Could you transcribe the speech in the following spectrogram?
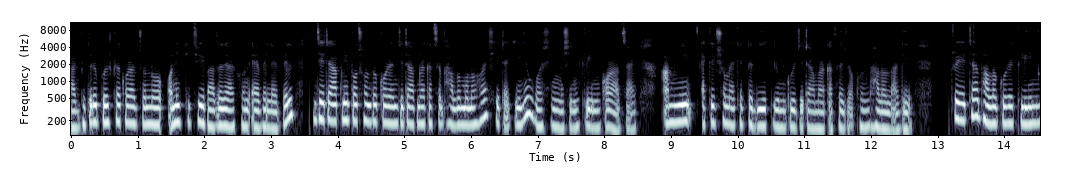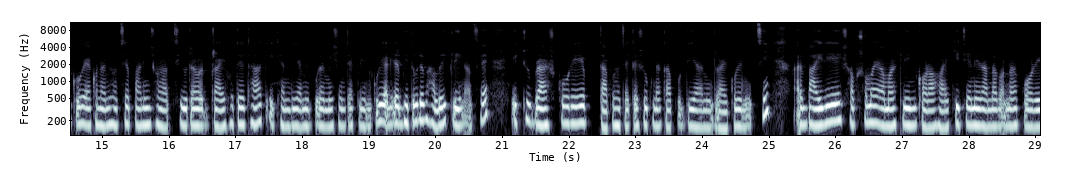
আর ভিতরে পরিষ্কার করার জন্য অনেক কিছুই বাজারে এখন অ্যাভেলেবেল যেটা আপনি পছন্দ করেন, যেটা আপনার কাছে ভালো মনে হয়, সেটা কিনে ওয়াশিং মেশিন ক্লিন করা যায়? আমি এক এক সময় এক একটা দিয়ে ক্লিন করি, যেটা আমার কাছে যখন ভালো লাগে। ট্রেটা ভালো করে ক্লিন করে এখন আমি হচ্ছে পানি ঝরাচ্ছি, ওটা ড্রাই হতে থাক, এখান দিয়ে আমি পুরো মেশিনটা ক্লিন করি। আর এটার ভিতরে ভালোই ক্লিন আছে। একটু ব্রাশ করে তারপর হচ্ছে একটা শুকনো কাপড় দিয়ে আমি ড্রাই করে নিচ্ছি। আর বাইরে সব সময় আমার ক্লিন করা হয়। কিচেনে রান্নাবান্নার পরে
